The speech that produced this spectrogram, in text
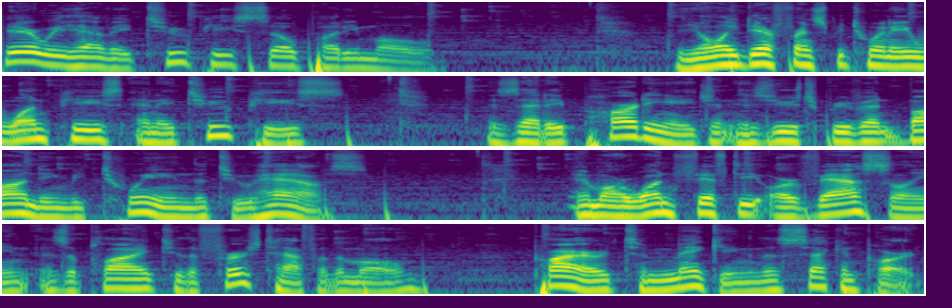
Here we have a two-piece Silputty mold. The only difference between a one-piece and a two-piece is that a parting agent is used to prevent bonding between the two halves. MR150 or Vaseline is applied to the first half of the mold prior to making the second part.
